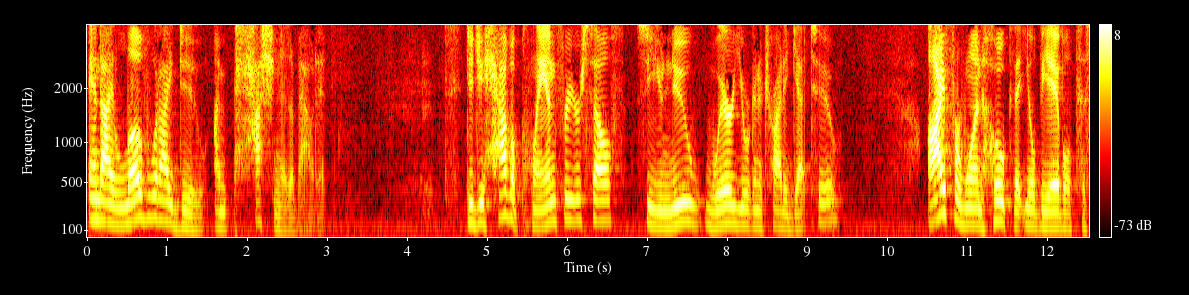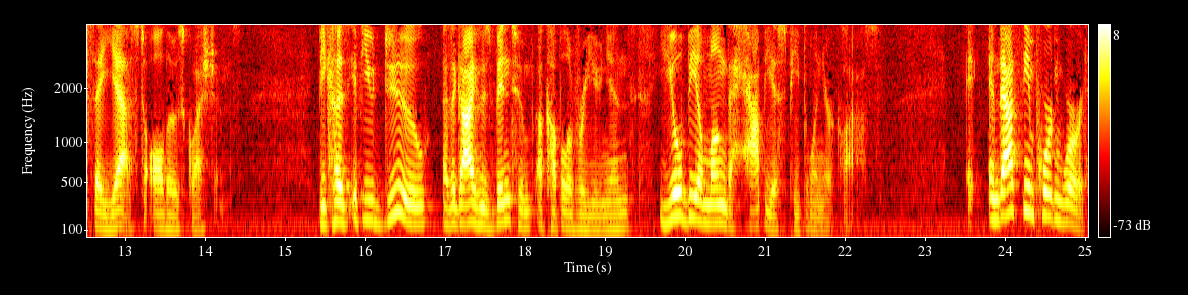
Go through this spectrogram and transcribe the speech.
And I love what I do. I'm passionate about it. Did you have a plan for yourself so you knew where you were going to try to get to? I, for one, hope that you'll be able to say yes to all those questions. Because if you do, as a guy who's been to a couple of reunions, you'll be among the happiest people in your class. And that's the important word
